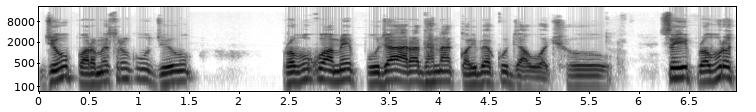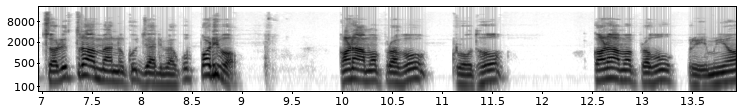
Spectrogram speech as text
ଯେଉଁ ପରମେଶ୍ୱରଙ୍କୁ ଯେଉଁ ପ୍ରଭୁକୁ ଆମେ ପୂଜା ଆରାଧନା କରିବାକୁ ଯାଉଅଛୁ ସେହି ପ୍ରଭୁର ଚରିତ୍ର ଆମମାନଙ୍କୁ ଜାଣିବାକୁ ପଡ଼ିବ। କ'ଣ ଆମ ପ୍ରଭୁ କ୍ରୋଧ? କ'ଣ ଆମ ପ୍ରଭୁ ପ୍ରେମୀୟ?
